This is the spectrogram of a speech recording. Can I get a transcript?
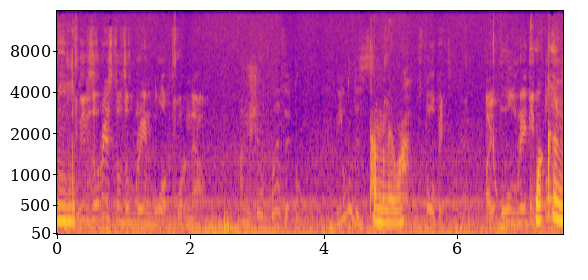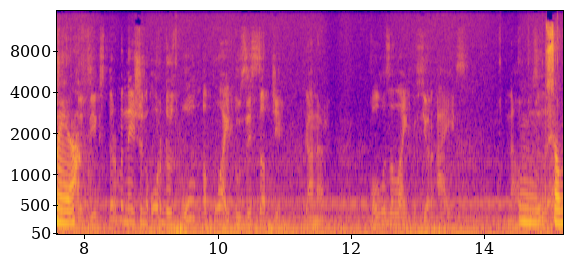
ดีลิก Leave the rest of the brain blocked for now. ทำอะไรวะ Stop it. I already What told can you I, uh? that the extermination orders won't apply to this subject. Gunnar, follow the light with your eyes. Now อื to ม the left สอง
